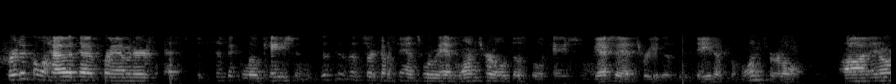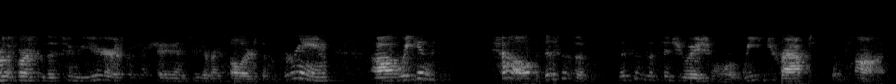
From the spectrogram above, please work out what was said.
critical habitat parameters at specific locations. This is a circumstance where we had one turtle at this location. We actually had three. This is data from one turtle. Uh, and over the course of the two years, which are shaded in two different colors of green, uh, we can tell this is a this is a situation where we trapped the pond,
